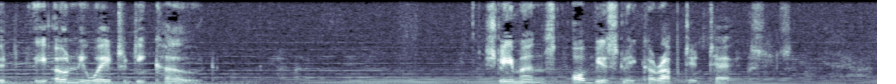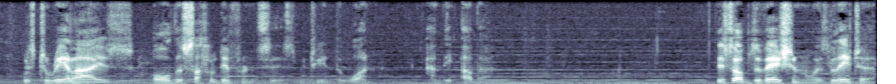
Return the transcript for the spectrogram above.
the, the only way to decode Schliemann's obviously corrupted texts was to realize all the subtle differences between the one and the other. This observation was later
